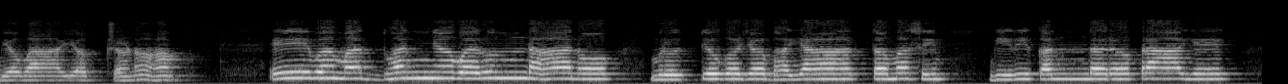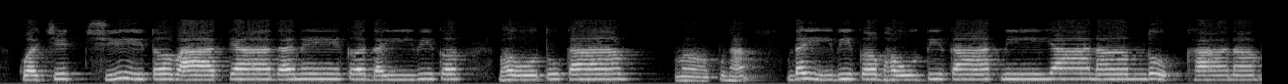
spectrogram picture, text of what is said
व्यवायक्षणः एवमध्वन्यवरुन्धानो मृत्युगजभयात्तमसि गिरिकन्दरप्राये क्वचित् शीतवात्यादनेकदैविक भौतुका पुनः दैविकभौतिकात्मीयानाम् दुःखानाम्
